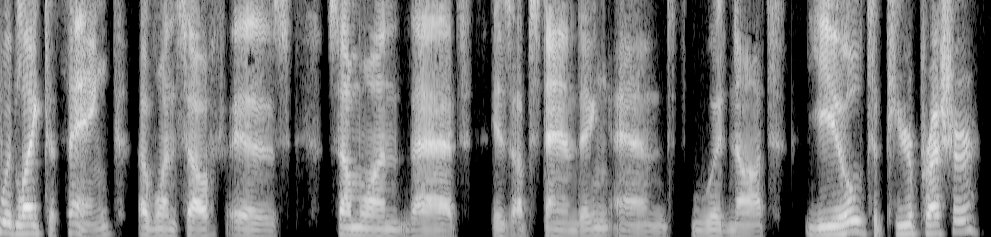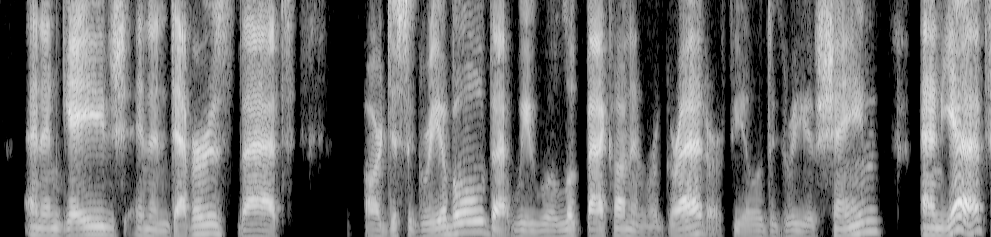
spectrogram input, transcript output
would like to think of oneself as someone that is upstanding and would not yield to peer pressure and engage in endeavors that are disagreeable, that we will look back on and regret or feel a degree of shame. And yet,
